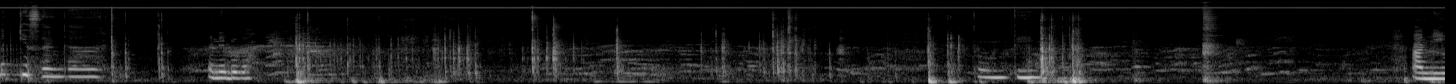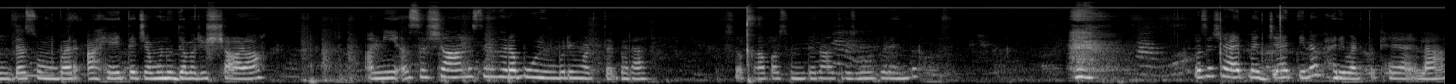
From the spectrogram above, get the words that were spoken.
नक्की सांगा आणि बघा दोन तीन आणि उद्या सोमवार आहे त्याच्यामुळे उद्या माझी शाळा. आणि असं शान असेल जरा बोरिंग बोरिंग वाटतं घरात. सकाळपासून ते रात्री झोपर्यंत कसं शाळेत मज्जा येते ना भारी वाटतं खेळायला.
